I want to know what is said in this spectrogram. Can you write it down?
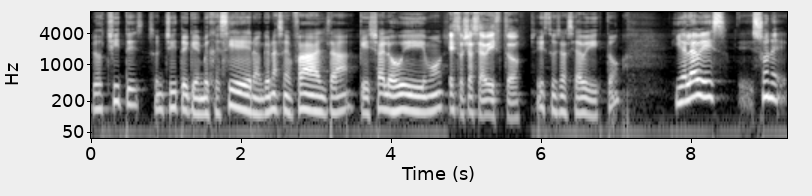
Los chistes son chistes que envejecieron, que no hacen falta, que ya los vimos. Eso ya se ha visto. Esto ya se ha visto. Y a la vez eh, son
